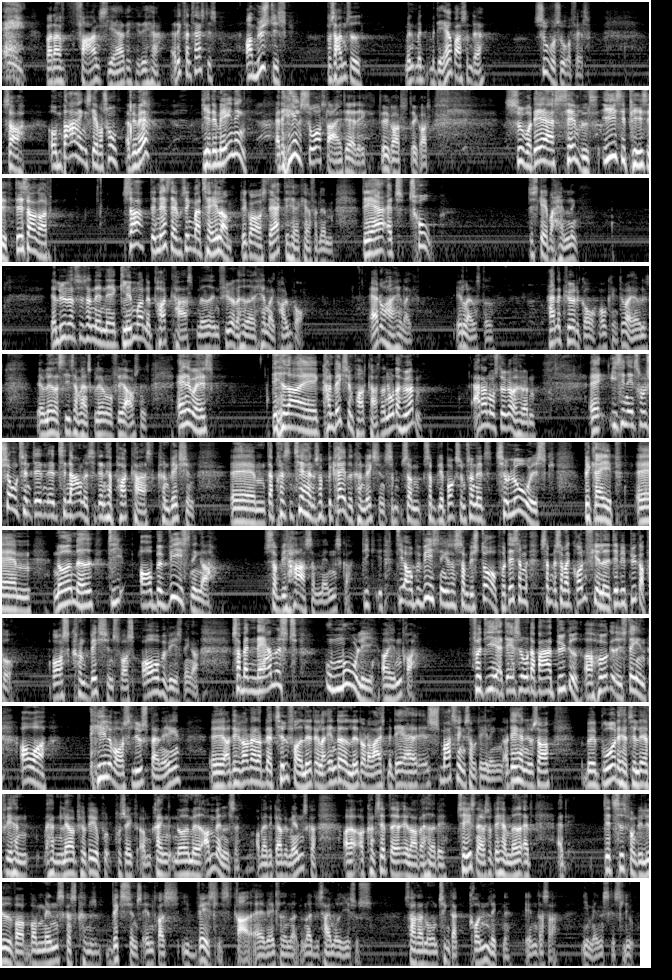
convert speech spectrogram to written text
af, hvad der er farens hjerte i det her. Er det ikke fantastisk? Og mystisk på samme tid. Men, men, men det er jo bare sådan, det er. Super, super fedt. Så åbenbaringen skaber tro. Er vi med? Giver det mening? Er det helt sort? Nej, det er det ikke. Det er godt, det er godt. Super, det er simpelt. Easy peasy. Det er så godt. Så det næste, jeg kunne tænke mig at tale om, det går stærkt det her, kan jeg fornemme, det er, at tro, det skaber handling. Jeg lytter til sådan en uh, glimrende podcast med en fyr, der hedder Henrik Holmgaard. Er du her, Henrik? Et eller andet sted. Han er kørt i går. Okay, det var ærgerligt. Jeg vil ellers sige til ham, at han skulle lave nogle flere afsnit. Anyways, det hedder uh, Conviction Podcast. Er der nogen, der hører den? Er der nogle stykker, der hører den? Øh, I sin introduktion til, den, øh, til navnet til den her podcast, Conviction, øh, der præsenterer han så begrebet conviction, som, som, som bliver brugt som sådan et teologisk begreb. Øh, noget med de overbevisninger, som vi har som mennesker. De, de overbevisninger, som vi står på. Det, som, som, som er grundfjellet, det vi bygger på. Vores convictions, vores overbevisninger. Som er nærmest umulige at ændre. Fordi at det er sådan nogle, der bare er bygget og hugget i sten over hele vores livsspand, ikke? Øh, og det kan godt være, der bliver tilføjet lidt eller ændret lidt undervejs, men det er øh, småtingsafdelingen. Og det han jo så øh, bruger det her til, det er, fordi han, han laver et phd projekt omkring noget med omvendelse, og hvad det gør ved mennesker. Og, og konceptet, eller hvad hedder det, tesen er jo så det her med, at, at det tidspunkt i livet, hvor, hvor menneskers convictions ændres i væsentlig grad af i virkeligheden, når, når de tager imod Jesus. Så er der nogle ting, der grundlæggende ændrer sig i menneskets liv.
